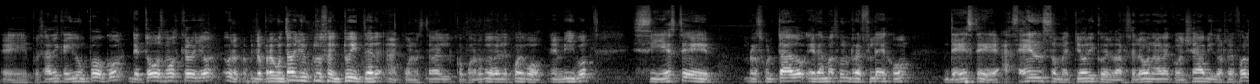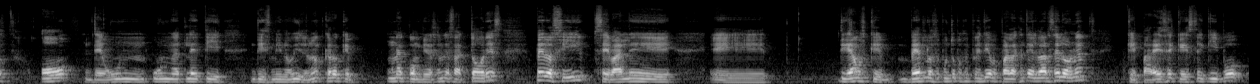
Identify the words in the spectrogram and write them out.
eh, pues ha decaído un poco. De todos modos, creo yo, bueno, lo preguntaba yo incluso en Twitter, ah, cuando estaba el, cuando ver el juego en vivo, si este resultado era más un reflejo de este ascenso meteórico del Barcelona ahora con Xavi y los refuerzos o de un, un atleti disminuido, ¿no? Creo que una combinación de factores, pero sí se vale, eh, digamos que verlos de punto positivo para la gente del Barcelona, que parece que este equipo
